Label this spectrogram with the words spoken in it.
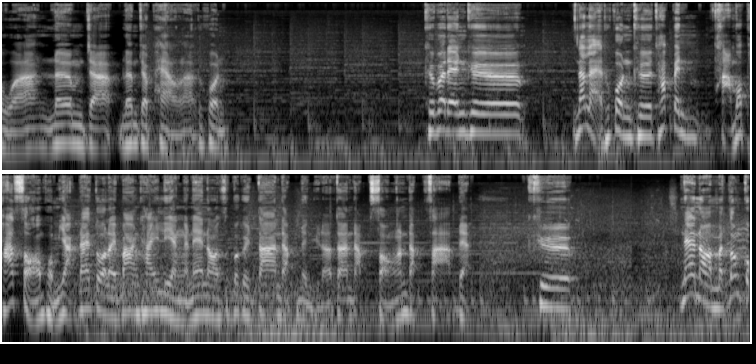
ตัวเริ่มจะเริ่มจะแผ่วแล้วทุกคน คือประเด็นคือนั่นแหละทุกคนคือถ้าเป็นถามว่าพาร์ทสองผมอยากได้ตัวอะไรบ้างถ้าให้เรียงกันแน่นอนซูเปอร์ก t ต้าอันดับหนึ่งอยู่แล้วแต่อันดับสองอันดับสามเนี่ย คือแน่นอนมันต้องโก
